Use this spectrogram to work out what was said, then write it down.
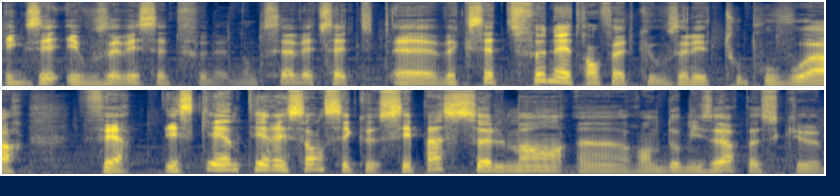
et vous avez cette fenêtre. Donc c'est avec cette, euh, avec cette fenêtre en fait que vous allez tout pouvoir faire. Et ce qui est intéressant, c'est que c'est pas seulement un randomiseur parce que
